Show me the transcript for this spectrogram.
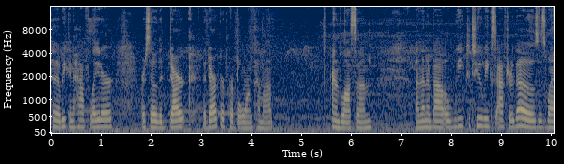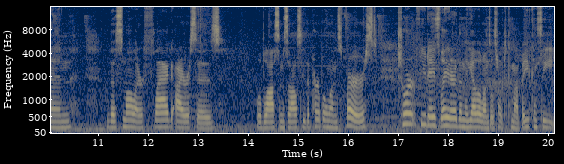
to a week and a half later or so the dark the darker purple one come up and blossom. And then about a week to two weeks after those is when the smaller flag irises will blossom. So I'll see the purple ones first. Short few days later then the yellow ones will start to come up. But you can see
